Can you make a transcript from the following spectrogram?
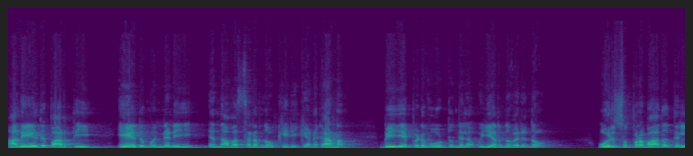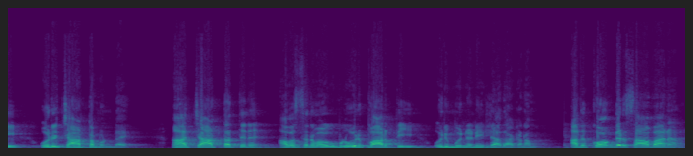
അത് ഏത് പാർട്ടി ഏത് മുന്നണി എന്ന അവസരം നോക്കിയിരിക്കുകയാണ്. കാരണം ബി ജെ പിയുടെ വോട്ട് നില ഉയർന്നു വരുന്നു. ഒരു സുപ്രഭാതത്തിൽ ഒരു ചാട്ടമുണ്ട്. ആ ചാട്ടത്തിന് അവസരമാകുമ്പോൾ ഒരു പാർട്ടി ഒരു മുന്നണി ഇല്ലാതാക്കണം അത് കോൺഗ്രസ് ആവാനാണ്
